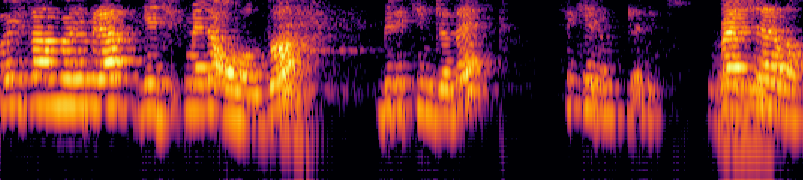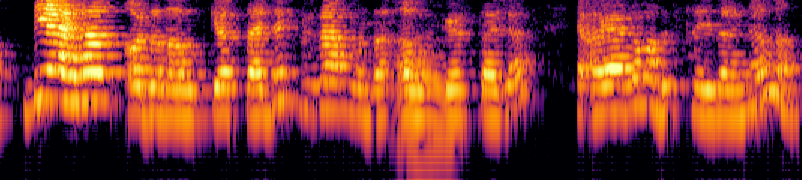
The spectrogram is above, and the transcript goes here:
O yüzden böyle biraz gecikmeli oldu. Birikince de çekelim dedik. Başlayalım. Bir Erhan oradan alıp gösterecek, bir ben buradan alıp Aynen. göstereceğim. Ya ayarlamadık sayılarını ama.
